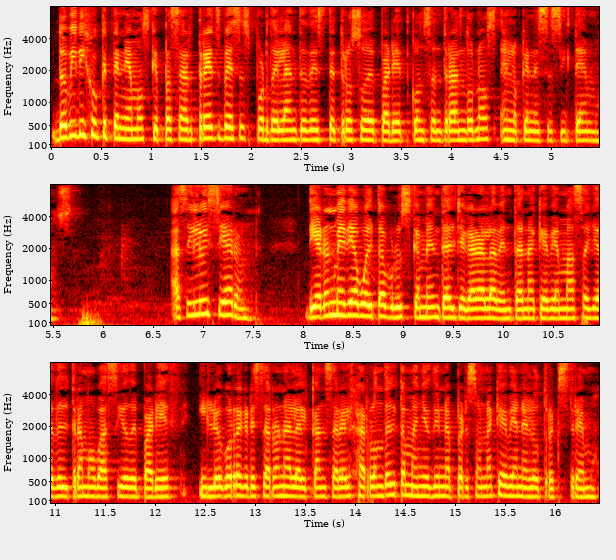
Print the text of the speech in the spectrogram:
Dobby dijo que teníamos que pasar tres veces por delante de este trozo de pared concentrándonos en lo que necesitemos. Así lo hicieron, Dieron media vuelta bruscamente al llegar a la ventana que había más allá del tramo vacío de pared, y luego regresaron al alcanzar el jarrón del tamaño de una persona que había en el otro extremo.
